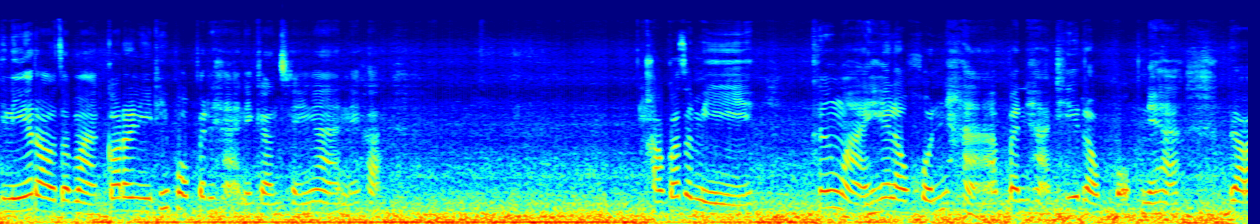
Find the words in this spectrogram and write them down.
ทีนี้เราจะมากรณีที่พบปัญหาในการใช้งานนะคะเขาก็จะมีเครื่องหมายให้เราค้นหาปัญหาที่เราพบนะคะเรา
